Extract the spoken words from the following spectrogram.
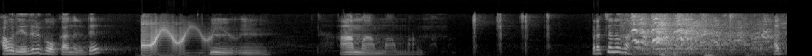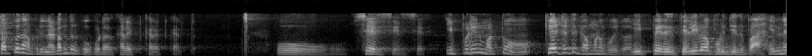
அவர் எதிர்க்க உட்காந்துக்கிட்டு ம் ம். ஆமா ஆமா ஆமா ஆமா. பிரச்சனை தான். அது தப்பு தான். அப்படி நடந்திருக்க கூடாது. கரெக்ட் கரெக்ட் கரெக்ட் ஓ சரி சரி சரி. இப்படின்னு மட்டும் கேட்டுட்டு கம்முன்னு போயிட்டு இப்ப எனக்கு தெளிவா புரிஞ்சுதுப்பா. என்ன?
